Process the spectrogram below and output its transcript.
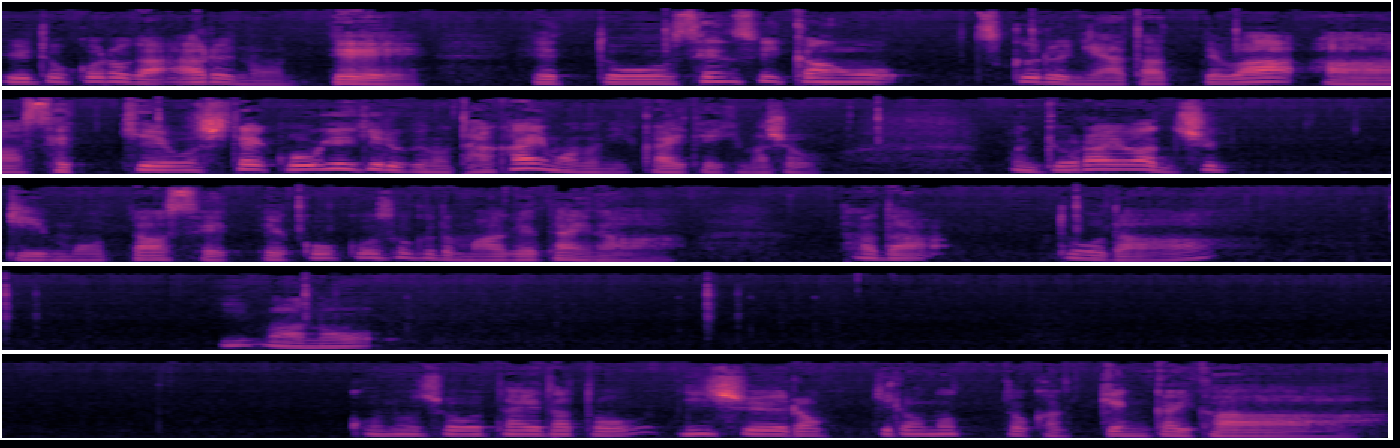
いうところがあるので、えっと、潜水艦を作るにあたっては、あ設計をして攻撃力の高いものに変えていきましょう。魚雷は10機持たせて、航行速度も上げたいな。ただ、どうだ？今の、この状態だと26キロノットが限界か。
